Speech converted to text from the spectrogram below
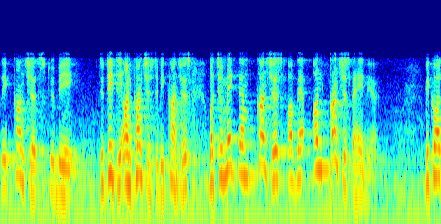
the conscious to be, to teach the unconscious to be conscious, but to make them conscious of their unconscious behavior. Because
